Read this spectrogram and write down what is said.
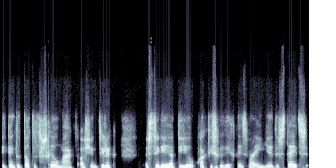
ik denk dat dat het verschil maakt. Als je natuurlijk een studie hebt die heel praktisch gericht is, waarin je dus steeds uh,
